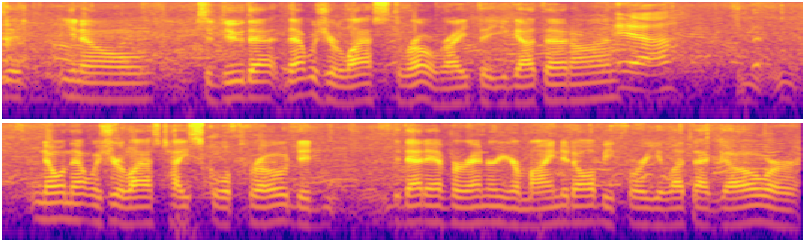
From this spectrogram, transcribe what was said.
Did, you know, to do that, that was your last throw, right? That you got that on? yeah. Knowing that was your last high school throw, did did that ever enter your mind at all before you let that go, or?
